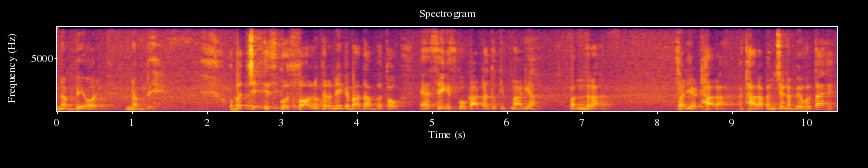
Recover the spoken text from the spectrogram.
नब्बे और नब्बे। और बच्चे, इसको सॉल्व करने के बाद आप बताओ, ऐसे इसको काटा तो कितना आ गया? पंद्रह सॉरी अठारह। अठारह पंचानबे होता है?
